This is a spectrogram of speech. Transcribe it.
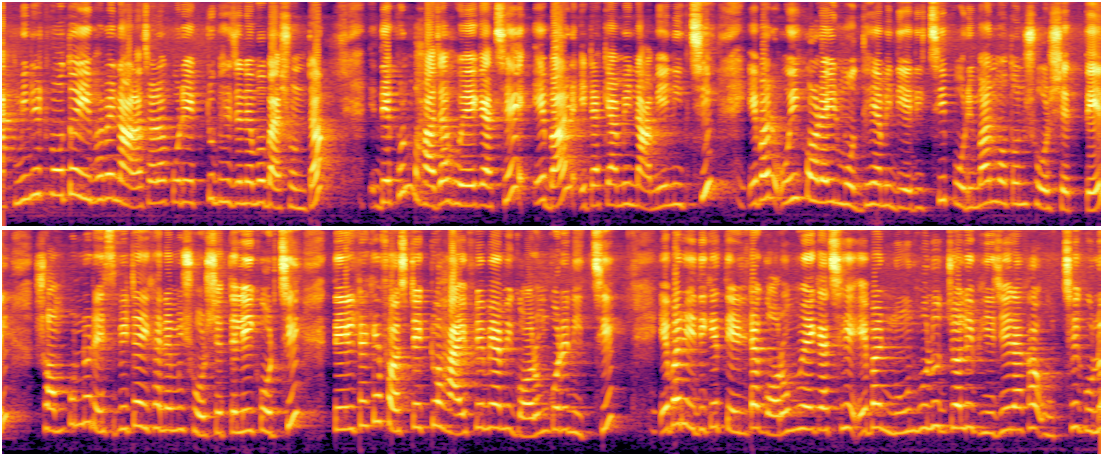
এক মিনিট মতো এইভাবে নাড়াচাড়া করে একটু ভেজে নেব বেসনটা। দেখুন, ভাজা হয়ে গেছে। এবার এটাকে আমি নামিয়ে নিচ্ছি। এবার ওই কড়াইয়ের মধ্যে আমি দিয়ে দিচ্ছি পরিমাণ মতন সর্ষের তেল। সম্পূর্ণ রেসিপিটা এখানে আমি সর্ষের তেলেই করছি। তেলটাকে ফার্স্টে একটু হাই ফ্লেমে আমি গরম করে নিচ্ছি। এবার এদিকে তেলটা গরম হয়ে গেছে, এবার নুন হলুদ জলে ভিজিয়ে রাখা উচ্ছেগুলো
